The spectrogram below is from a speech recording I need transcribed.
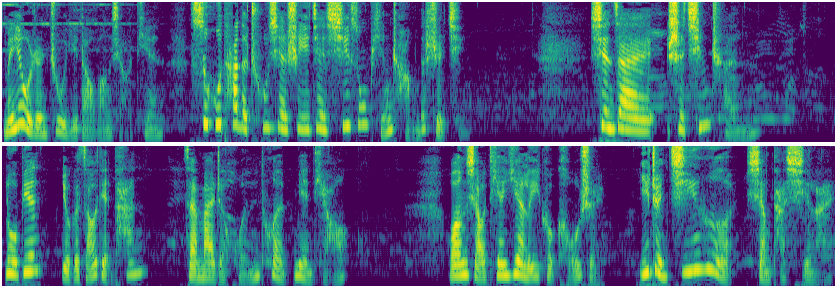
没有人注意到王小天，似乎他的出现是一件稀松平常的事情。现在是清晨，路边有个早点摊在卖着馄饨面条。王小天咽了一口口水，一阵饥饿向他袭来，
